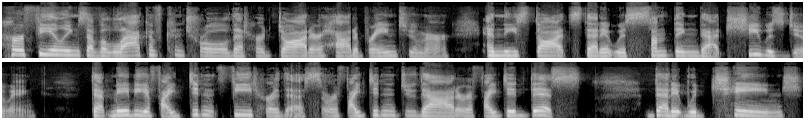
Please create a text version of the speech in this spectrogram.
her feelings of a lack of control that her daughter had a brain tumor and these thoughts that it was something that she was doing. That maybe if I didn't feed her this, or if I didn't do that, or if I did this, that it would change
